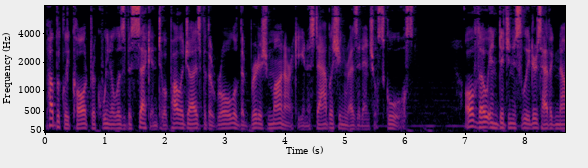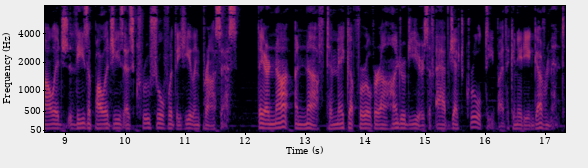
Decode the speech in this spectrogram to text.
publicly called for Queen Elizabeth II to apologize for the role of the British monarchy in establishing residential schools. Although Indigenous leaders have acknowledged these apologies as crucial for the healing process, they are not enough to make up for over a hundred years of abject cruelty by the Canadian government.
